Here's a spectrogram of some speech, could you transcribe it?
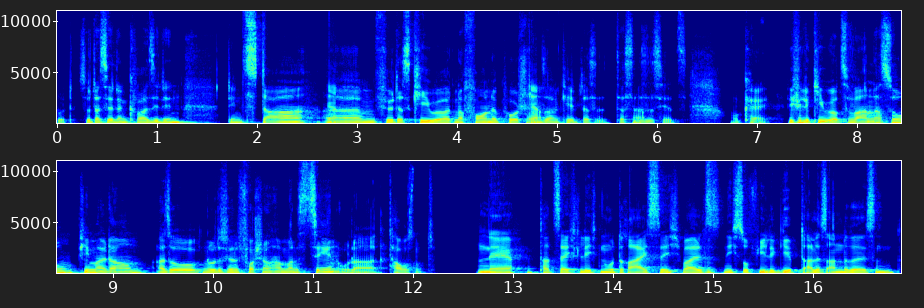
gut. Sodass ihr dann quasi den, den Star Ja. ähm, für das Keyword nach vorne pusht Ja. und sagt, okay, das, das Ja. ist es jetzt. Okay. Wie viele Keywords waren das so? Pi mal Daumen? Also nur, dass wir eine Vorstellung haben, waren es 10 oder 1000? Nee, tatsächlich nur 30, weil Mhm. es nicht so viele gibt. Alles andere ist ein,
